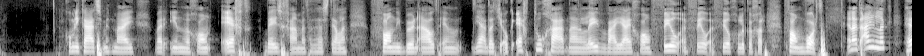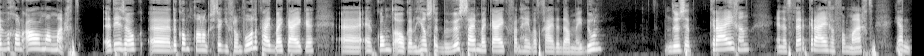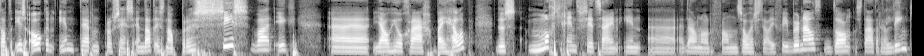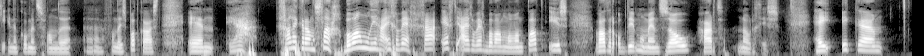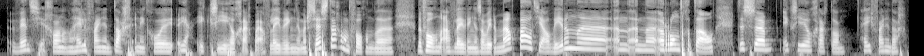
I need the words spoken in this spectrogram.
Communicatie met mij, waarin we gewoon echt bezig gaan met het herstellen van die burn-out. En ja, dat je ook echt toegaat naar een leven waar jij gewoon veel en veel en veel gelukkiger van wordt. En uiteindelijk hebben we gewoon allemaal macht het is ook, uh, er komt gewoon ook een stukje verantwoordelijkheid bij kijken. Uh, er komt ook een heel stuk bewustzijn bij kijken van, hé, hey, wat ga je er dan mee doen? Dus het krijgen en het verkrijgen van macht, ja, dat is ook een intern proces. En dat is nou precies waar ik uh, jou heel graag bij help. Dus mocht je geïnteresseerd zijn in het downloaden van Zo herstel je van je burn-out, dan staat er een linkje in de comments van, de, van deze podcast. En ja, Ga lekker aan de slag. Bewandel je eigen weg. Ga echt je eigen weg bewandelen, want dat is wat er op dit moment zo hard nodig is. Hey, ik uh, wens je gewoon een hele fijne dag. En ik, hoor, ja, ik zie je heel graag bij aflevering nummer 60. Want volgende, de volgende aflevering is alweer een mijlpaaltje. Alweer een, uh, een, een, een rond getal. Dus uh, ik zie je heel graag dan. Hey, fijne dag.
